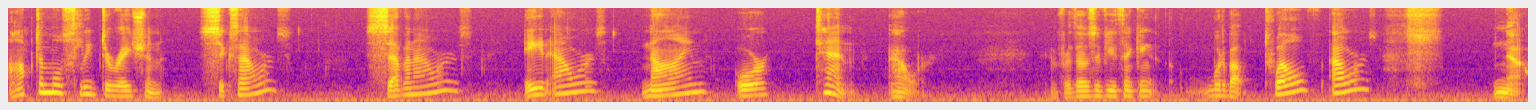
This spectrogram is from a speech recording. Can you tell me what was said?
optimal sleep duration 6 hours, 7 hours, 8 hours, 9, or 10 hours? And for those of you thinking, what about 12 hours? No.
